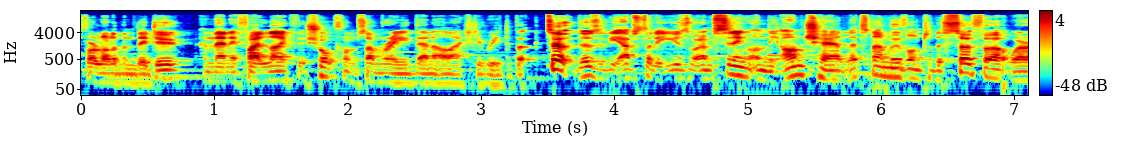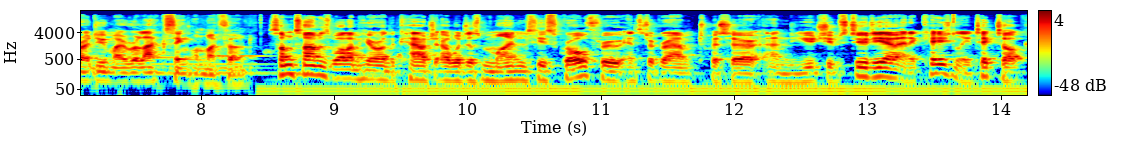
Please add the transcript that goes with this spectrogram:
for a lot of them they do. And then if I like the Shortform summary, then I'll actually read the book. So those are the apps that I use when I'm sitting on the armchair. Let's now move on to the sofa where I do my relaxing on my phone. Sometimes while I'm here on the couch, I will just mindlessly scroll through Instagram, Twitter, and YouTube Studio, and occasionally TikTok.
